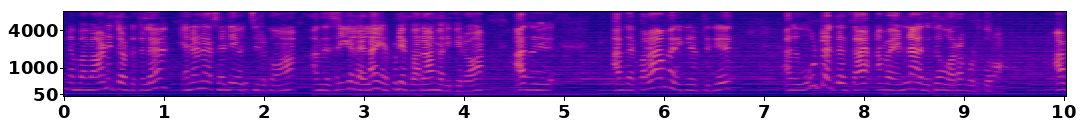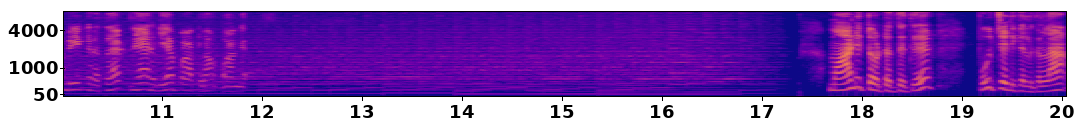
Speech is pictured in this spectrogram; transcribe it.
நம்ம மாடி தோட்டத்துல என்னென்ன செடி வச்சிருக்கோம் அந்த செடிகள் எல்லாம் எப்படி பராமரிக்கிறோம் அது அதை பராமரிக்கிறதுக்கு அது ஊட்டச்சத்தா நம்ம என்ன அதுக்கு உரம் கொடுக்குறோம் அப்படிங்கிறத நேரடியா பார்க்கலாம் வாங்க. மாடி தோட்டத்துக்கு பூச்செடிகளுக்கெல்லாம்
